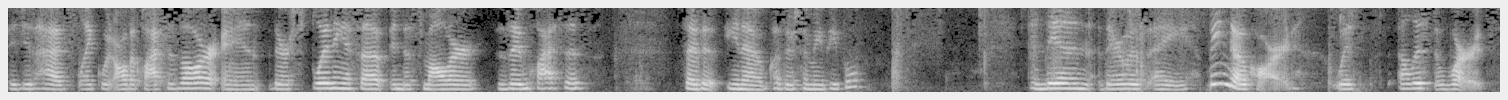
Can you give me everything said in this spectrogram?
it just has like what all the classes are. And they're splitting us up into smaller Zoom classes. So that, you know, because there's so many people. And then there was a bingo card with a list of words.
